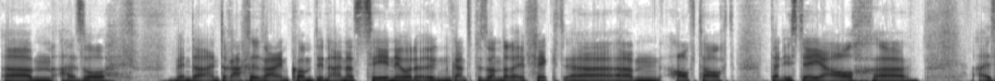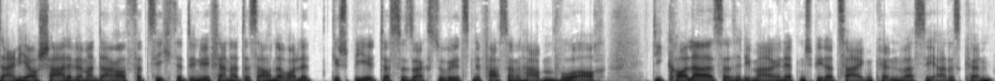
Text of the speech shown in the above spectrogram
Ähm, also wenn da ein Drache reinkommt in einer Szene oder irgendein ganz besonderer Effekt äh, ähm, auftaucht, dann ist der ja auch, äh, ist eigentlich auch schade, wenn man darauf verzichtet. Inwiefern hat das auch eine Rolle gespielt, dass du sagst, du willst eine Fassung haben, wo auch die Collars, also die Marionettenspieler, zeigen können, was sie alles können?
